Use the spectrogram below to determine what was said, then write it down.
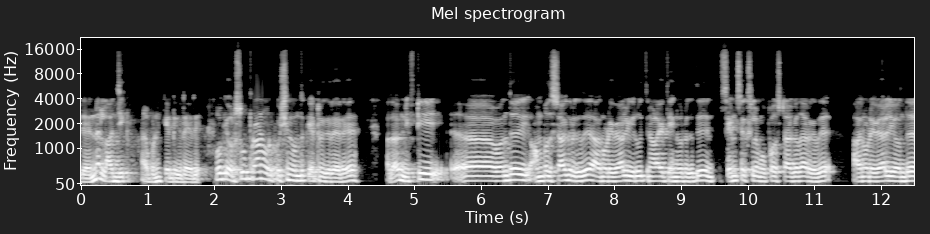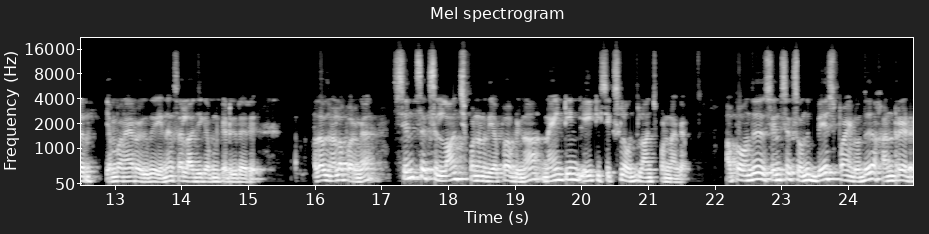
இது என்ன லாஜிக் அப்படின்னு கேட்டுக்கிறாரு. ஓகே ஒரு சூப்பரான ஒரு கொஷின் வந்து கேட்டிருக்கிறாரு. அதாவது நிஃப்டி வந்து ஐம்பது ஸ்டாக் இருக்குது. அதனுடைய வேல்யூ இருபத்தி நாலாயிரத்தி ஐநூறு இருக்குது. சென்செக்ஸில் முப்பது ஸ்டாக் தான் இருக்குது. அதனுடைய வேல்யூ வந்து எண்பதாயிரம் இருக்குது. என்னங்க சார் லாஜிக் அப்படின்னு கேட்டுக்கிறாரு. அதாவது நல்லா பாருங்க. சென்செக்ஸ் லான்ச் பண்ணினது எப்போ அப்படின்னா நைன்டீன் எயிட்டி சிக்ஸில் வந்து லான்ச் பண்ணாங்க. அப்போ வந்து சென்செக்ஸ் வந்து பேஸ் பாயிண்ட் வந்து ஹண்ட்ரட்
